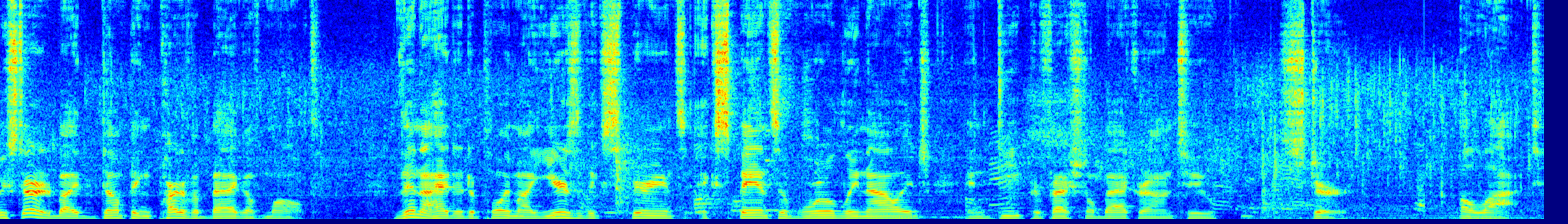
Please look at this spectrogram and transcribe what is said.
We started by dumping part of a bag of malt. Then I had to deploy my years of experience, expansive worldly knowledge, and deep professional background to stir. A lot.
